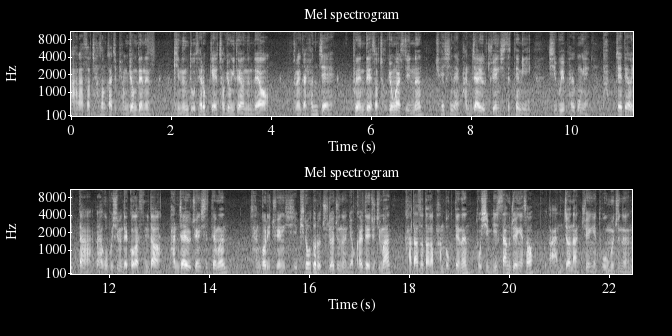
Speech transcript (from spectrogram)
알아서 차선까지 변경되는 기능도 새롭게 적용이 되었는데요. 그러니까 현재 브랜드에서 적용할 수 있는 최신의 반자율 주행 시스템이 GV80에 탑재되어 있다라고 보시면 될 것 같습니다. 반자율 주행 시스템은 장거리 주행 시 피로도를 줄여주는 역할도 해주지만 가다서다가 반복되는 도심 일상 주행에서 안전한 주행에 도움을 주는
